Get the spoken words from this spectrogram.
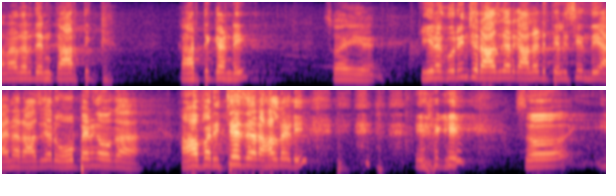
అనదర్ దెన్ కార్తిక్ కార్తిక్ అండి. సో ఈయన గురించి రాజుగారికి ఆల్రెడీ తెలిసింది. ఆయన రాజుగారు ఓపెన్గా ఒక ఆఫర్ ఇచ్చేశారు ఆల్రెడీ. ఈయనకి. సో ఈ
